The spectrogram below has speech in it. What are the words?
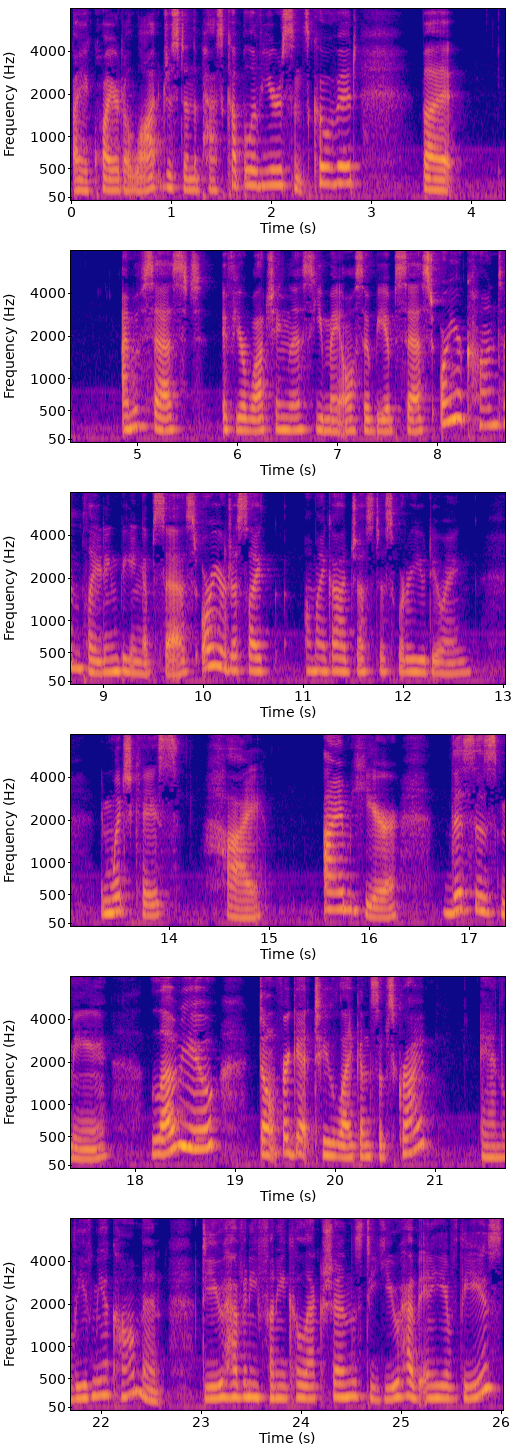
I acquired a lot just in the past couple of years since COVID, but I'm obsessed. If you're watching this, you may also be obsessed, or you're contemplating being obsessed, or you're just like, oh my God, Justus, what are you doing? In which case, hi, I'm here. This is me. Love you. Don't forget to like and subscribe and leave me a comment. Do you have any funny collections? Do you have any of these?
